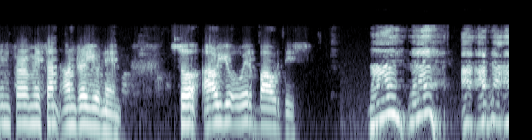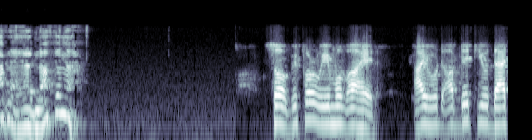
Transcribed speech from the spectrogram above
information under your name. So are you aware about this? No, no, I, I've not, I've not heard nothing. So before we move ahead, I would update you that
